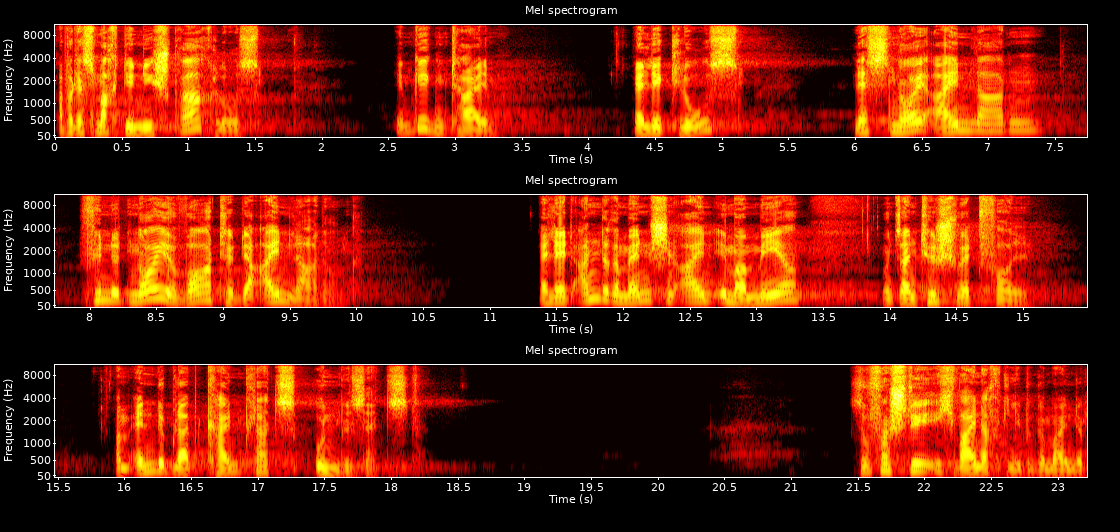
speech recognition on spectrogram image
Aber das macht ihn nicht sprachlos. Im Gegenteil. Er legt los, lässt neu einladen, findet neue Worte der Einladung. Er lädt andere Menschen ein, immer mehr, und sein Tisch wird voll. Am Ende bleibt kein Platz unbesetzt. So verstehe ich Weihnachten, liebe Gemeinde.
